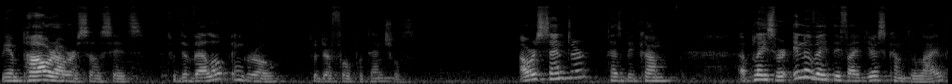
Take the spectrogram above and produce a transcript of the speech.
we empower our associates to develop and grow to their full potentials. Our center has become a place where innovative ideas come to life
